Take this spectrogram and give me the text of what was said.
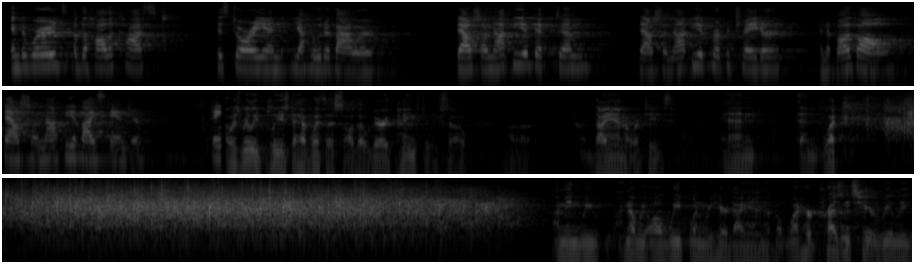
In the words of the Holocaust historian Yehuda Bauer, Thou shalt not be a victim, thou shalt not be a perpetrator, and above all, thou shalt not be a bystander. Thank I was really pleased to have with us, although very painfully so, uh, Diana Ortiz. And, and what I mean, we, I know we all weep when we hear Diana, but what her presence here really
